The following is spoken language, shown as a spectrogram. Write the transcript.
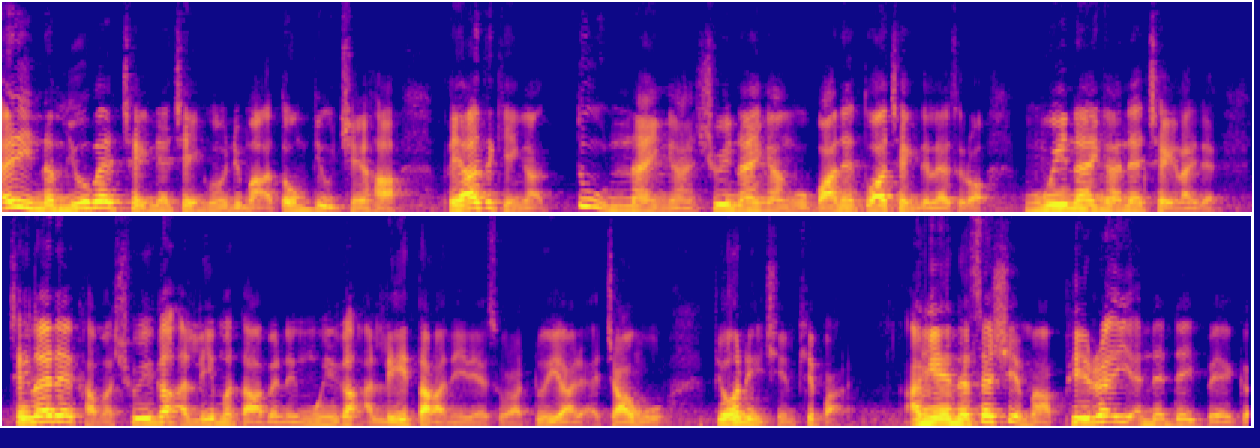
အဲ့ဒီနှမျိုးပဲချိန်တဲ့ချိန်ကိုဒီမှာအသုံးပြုခြင်းဟာဘုရားသခင်ကသူ့နိုင်ငံရွှေနိုင်ငံကိုဘာနဲ့တွားချိန်တယ်လဲဆိုတော့ငွေနိုင်ငံနဲ့ချိန်လိုက်တယ်ချိန်လိုက်တဲ့အခါမှာရွှေကအလေးမတာပဲနဲ့ငွေကအလေးတာနေတယ်ဆိုတာတွေ့ရတဲ့အကြောင်းကိုပြောနေခြင်းဖြစ်ပါတယ်အငယ်28မှာဖေရက်၏အနှစ်ဒိတ်ပဲက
